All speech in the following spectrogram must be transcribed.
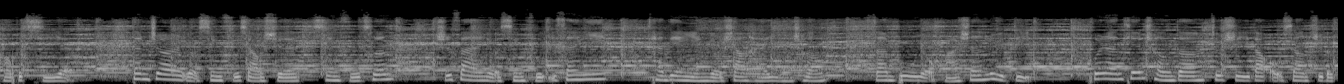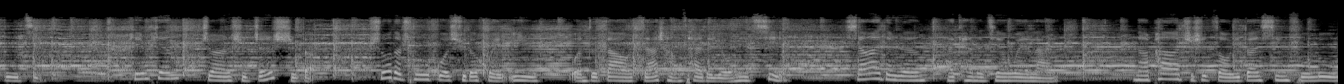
毫不起眼，但这儿有幸福小学、幸福村，吃饭有幸福一三一，看电影有上海影城，散步有华山绿地，浑然天成的就是一道偶像剧的布景。偏偏这儿是真实的。说得出过去的回忆，闻得到家常菜的油腻气，相爱的人还看得见未来，哪怕只是走一段幸福路，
